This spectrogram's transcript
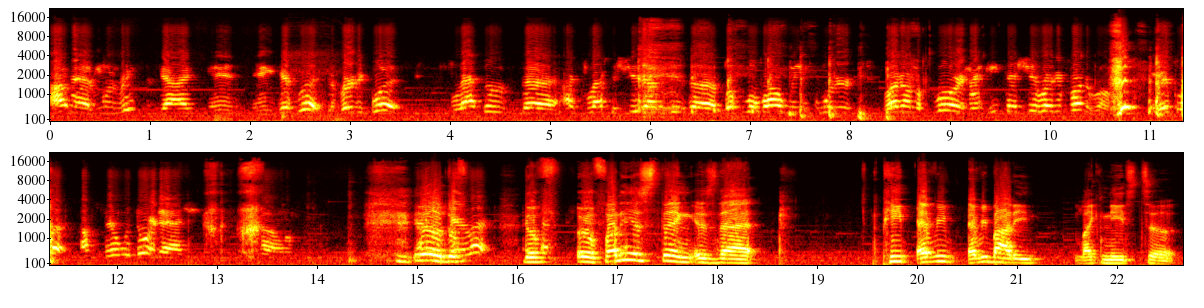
I've had one racist guy, and and guess what? The verdict was slapped those. Uh, I slapped the shit out of his uh, Buffalo Wild Wings order right on the floor, and I ate that shit right in front of him. And guess what? I'm still with DoorDash. Um, Yo, the, the the funniest thing is that peep every everybody like needs to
